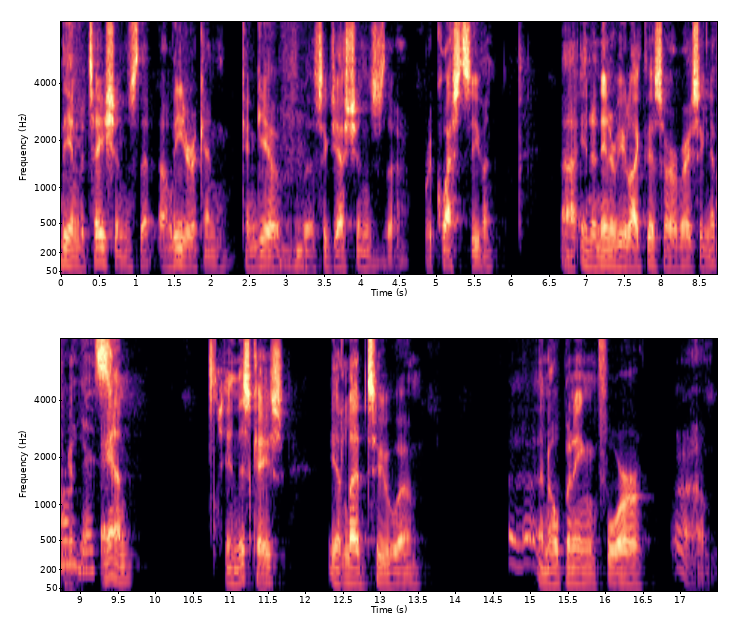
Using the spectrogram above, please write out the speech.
the invitations that a leader can, can give, mm -hmm. the suggestions, the requests even, uh, in an interview like this are very significant. Oh, yes. And in this case, it led to um, uh, an opening for um,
